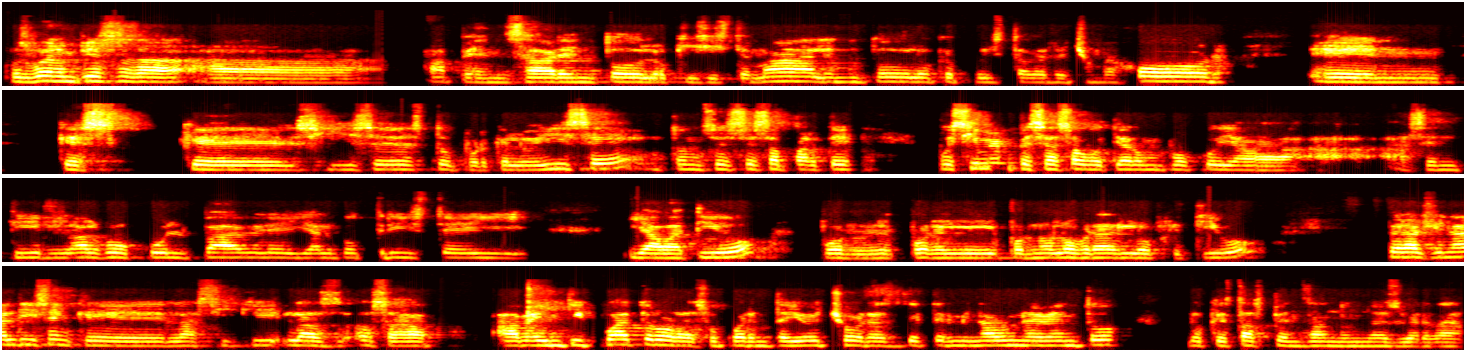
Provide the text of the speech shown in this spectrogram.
pues bueno, empiezas a, a- a pensar en todo lo que hiciste mal, en todo lo que pudiste haber hecho mejor, en que, es, que si hice esto, ¿por qué lo hice? Entonces esa parte, pues sí me empecé a sabotear un poco y a, a sentir algo culpable y algo triste y, y abatido por, por, el, por no lograr el objetivo. Pero al final dicen que las, las, o sea, a 24 horas o 48 horas de terminar un evento, lo que estás pensando no es verdad.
